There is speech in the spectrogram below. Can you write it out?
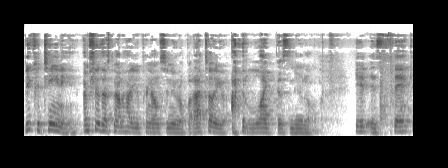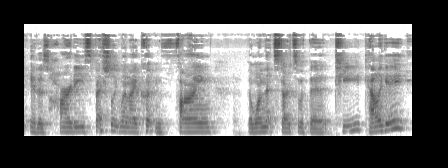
bucatini. I'm sure that's not how you pronounce the noodle, but I tell you, I like this noodle. It is thick, it is hearty, especially when I couldn't find the one that starts with the T, Talligate,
